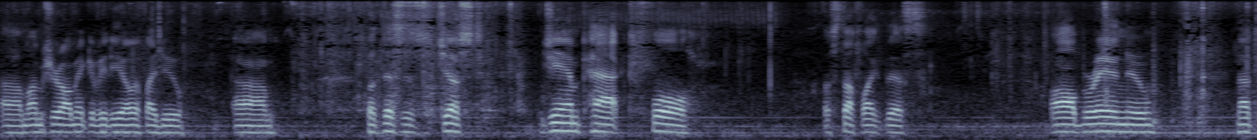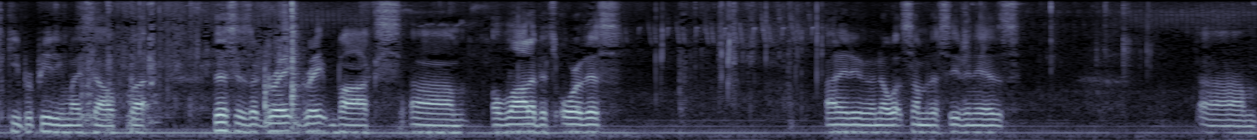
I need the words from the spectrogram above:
Um, I'm sure I'll make a video if I do. Um, but this is just jam-packed full of stuff like this. All brand new. Not to keep repeating myself, but this is a great, great box. Um, a lot of it's Orvis. I don't even know what some of this even is. Um,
